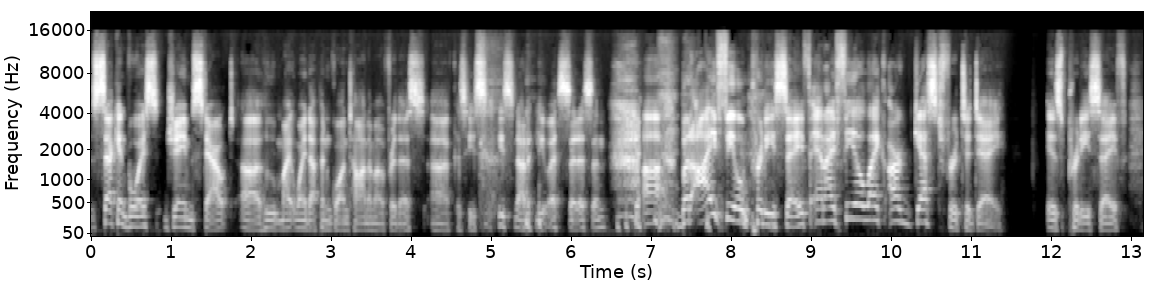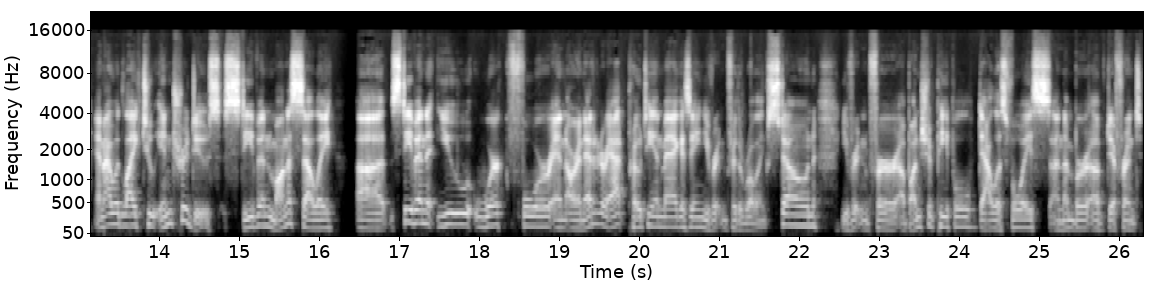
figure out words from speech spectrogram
second voice, James Stout, uh, who might wind up in Guantanamo for this because he's he's not a U.S. citizen. Uh, but I feel pretty safe, and I feel like our guest for today is pretty safe. And I would like to introduce Stephen Monacelli. Uh, Stephen, you work for and are an editor at Protean Magazine. You've written for the Rolling Stone. You've written for a bunch of people, Dallas Voice, a number of different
